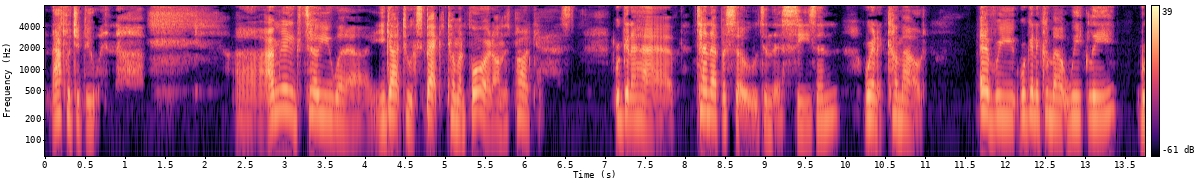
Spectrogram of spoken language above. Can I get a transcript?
and that's what you're doing. Uh, uh, I'm going to tell you what uh, you got to expect coming forward on this podcast. We're going to have 10 episodes in this season. We're going to come out every, we're going to come out weekly. We're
